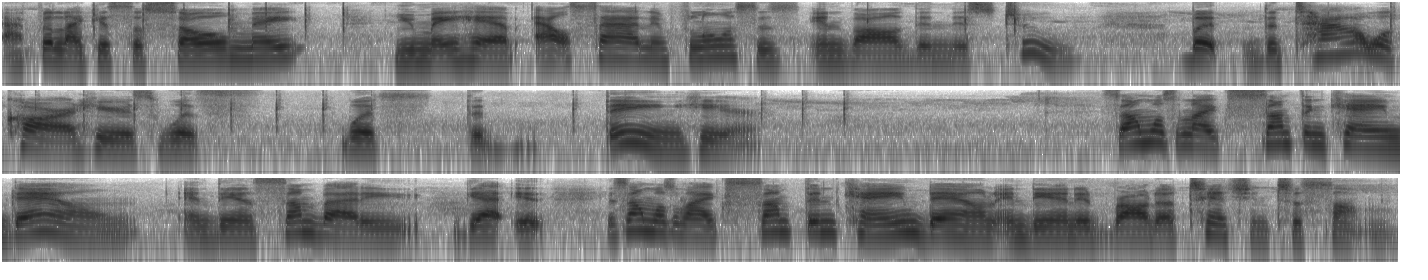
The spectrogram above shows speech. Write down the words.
I feel like it's a soulmate. You may have outside influences involved in this too. But the tower card here is what's what's the thing here. It's almost like something came down and then somebody got it. It's almost like something came down and then it brought attention to something.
